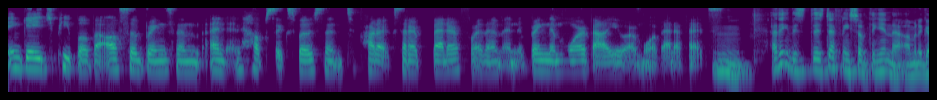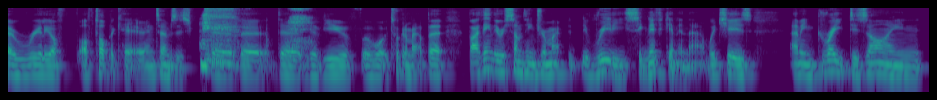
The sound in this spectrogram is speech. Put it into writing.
engage people but also brings them and, and helps expose them to products that are better for them and bring them more value or more benefits mm. i think there's, there's definitely something in that i'm going to go really off, off topic here in terms of the, the, the, the, view of what we're talking about but but i think there is something dramatic, really significant in that which is i mean great design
